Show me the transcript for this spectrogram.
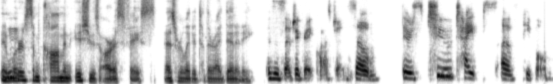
And mm. what are some common issues artists face as related to their identity? This is such a great question. So there's two types of people.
